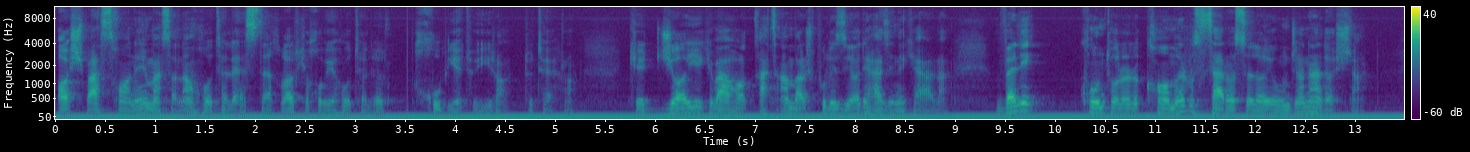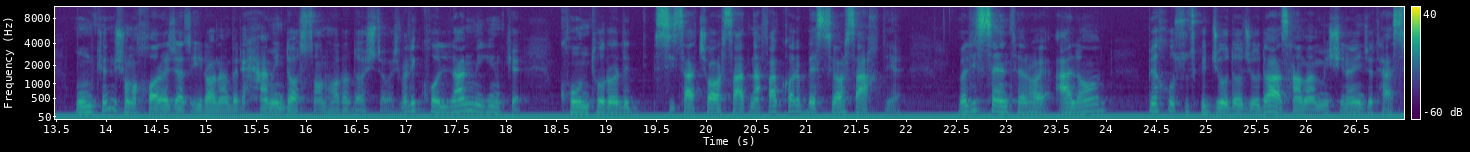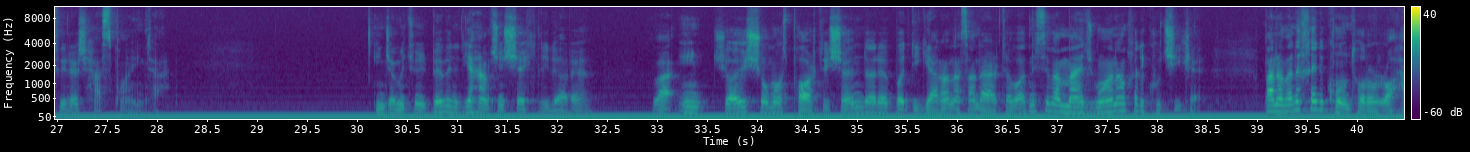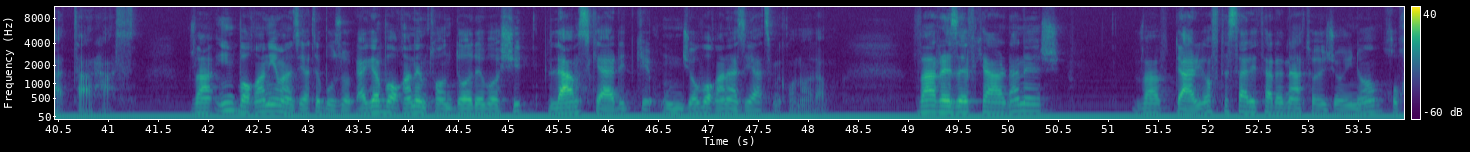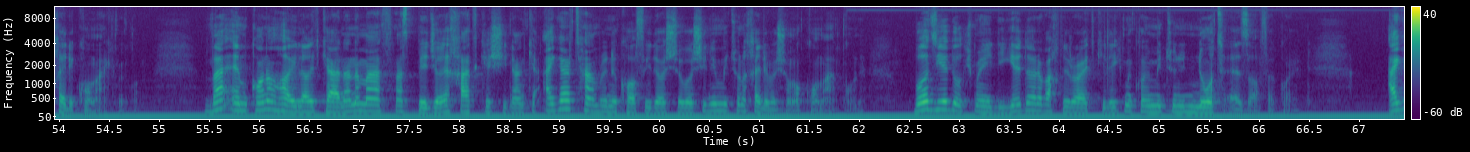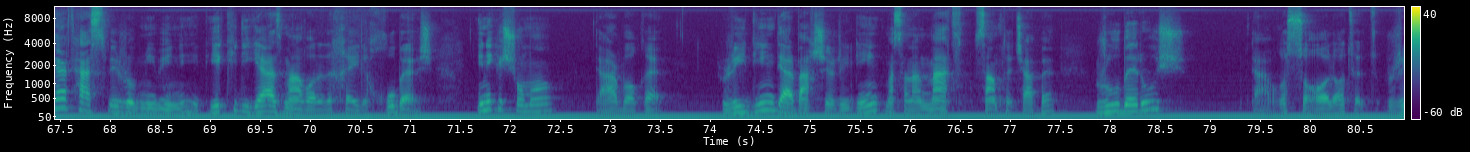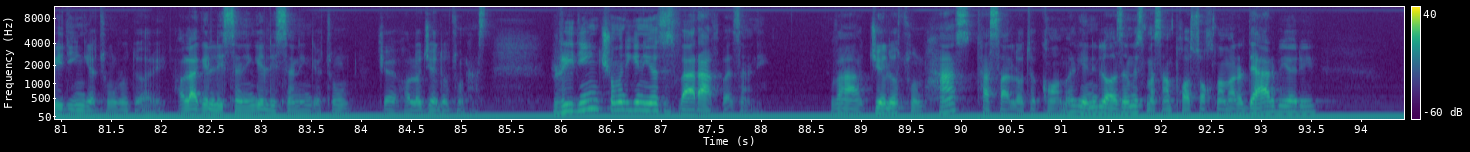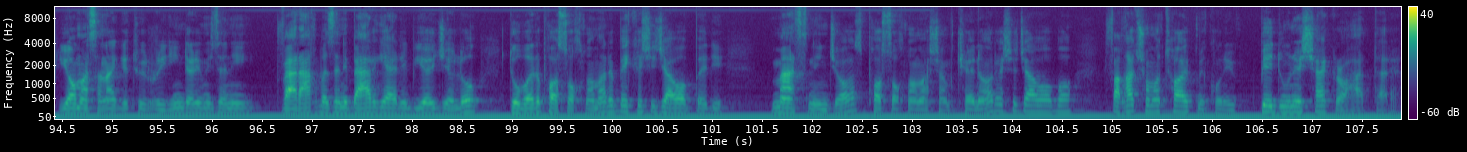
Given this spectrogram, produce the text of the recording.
آشپزخانه مثلا هتل استقلال که خب یه هتل خوبیه تو ایران تو تهران. که جایی که به قطعا براش پول زیادی هزینه کردن. ولی کنترل کامل رو سر و صدای اونجا نداشتن. ممکنه شما خارج از ایران هم بری همین داستان ها رو داشته باشی. ولی کلا میگیم که کنترل 300 400 نفر کار بسیار سختیه. ولی سنترهای الان به خصوص که جدا جدا از هم, هم میشینن اینجا تصویرش هست پایین تر اینجا می‌تونید ببینید یه همچین شکلی داره. و این جای شما پارتیشن داره با دیگران اصلا در ارتباط نیستی و مجموعا هم خیلی کوچیکه. بنابراین خیلی کنترل راحت تر هست. و این واقعا یه مزیت بزرگ. اگر واقعا امتحان داده باشید لمس کردید که اونجا واقعا اذیت می‌کنه آدم. و رزرو کردنش و دریافت سریعتر نتایج و اینا خب خیلی کمک می‌کنه. و امکان highlight کردن متن هست به جای خط کشیدن که اگر تمرین کافی داشته باشید این می‌تونه خیلی به شما کمک کنه. باز یه دکمه دیگه داره وقتی right click می‌کنید می‌تونید note اضافه کنید. اگر تصویر رو می‌بینید یکی دیگه از موارد خیلی خوبش اینه که شما در واقع reading در بخش reading مثلا متن سمت چپه روبروش در واقع سوالات readingتون رو دارید. حالا اگه listening listeningتون که حالا جلوتون هست. reading شما دیگه نیاز ورق بزنید. و جلوتون هست تسلط کامل یعنی لازم نیست مثلا پاسخنامه رو در بیاری یا مثلا اگه توی reading داری می‌زنی ورق بزنی برگردی بیای جلو دوباره پاسخنامه رو بکشی جواب بدی. متن اینجاست پاسخنامهش هم کنارش جوابا. فقط شما تایپ می‌کنی بدون شک راحت تره.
